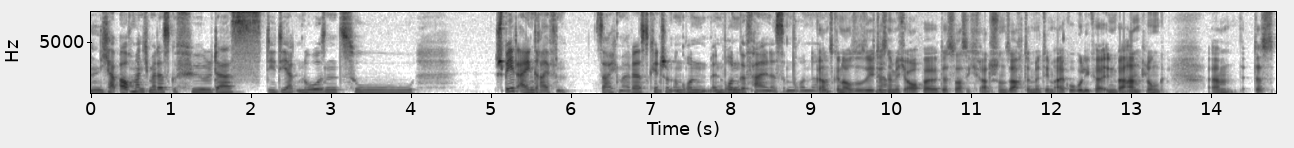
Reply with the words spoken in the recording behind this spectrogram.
Und ich habe auch manchmal das Gefühl, dass die Diagnosen zu spät eingreifen, sag ich mal, wenn das Kind schon im Grund, in den Brunnen gefallen ist im Grunde. Ganz genau, so sehe ich ja. das nämlich auch bei das, was ich gerade schon sagte mit dem Alkoholiker in Behandlung. Ähm, das,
